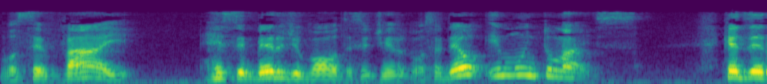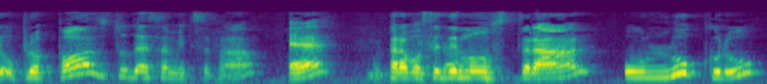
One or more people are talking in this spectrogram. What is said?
você vai receber de volta esse dinheiro que você deu e muito mais. Quer dizer, o propósito dessa mitzvah é para você demonstrar o lucro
